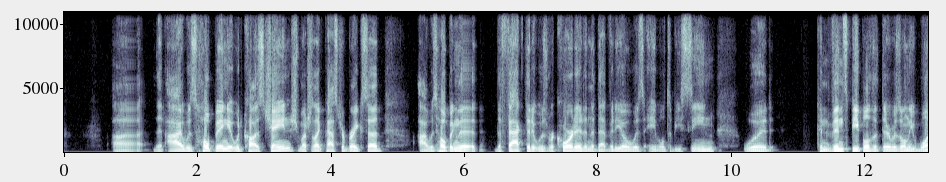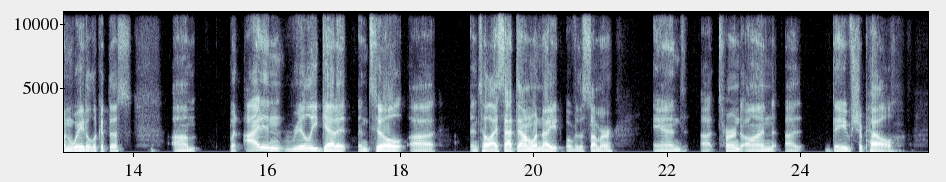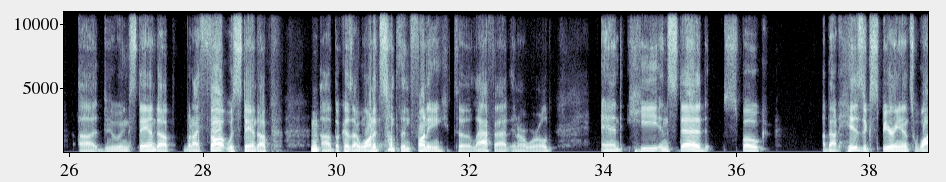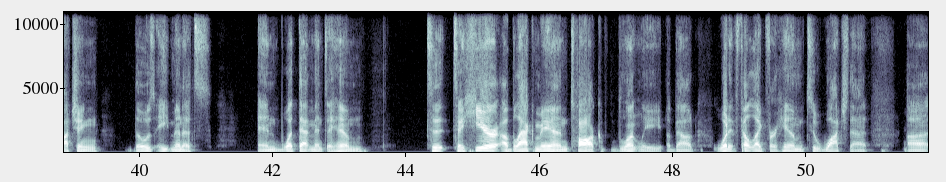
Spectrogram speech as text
Uh, that I was hoping it would cause change, much like Pastor Brake said. I was hoping that the fact that it was recorded and that that video was able to be seen would convince people that there was only one way to look at this. Um, but I didn't really get it until uh, until I sat down one night over the summer and uh, turned on uh, Dave Chappelle uh, doing stand up, what I thought was stand up, hmm. uh, because I wanted something funny to laugh at in our world. And he instead spoke about his experience watching those eight minutes and what that meant to him to to hear a black man talk bluntly about what it felt like for him to watch that uh,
